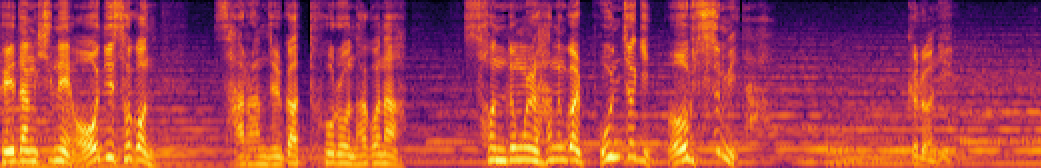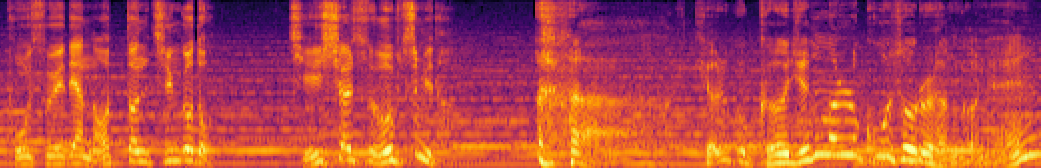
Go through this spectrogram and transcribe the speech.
회당신에 어디서건 사람들과 토론하거나 선동을 하는 걸 본 적이 없습니다. 그러니 고소에 대한 어떤 증거도 제시할 수 없습니다. 하, 결국 거짓말로 고소를 한 거네.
